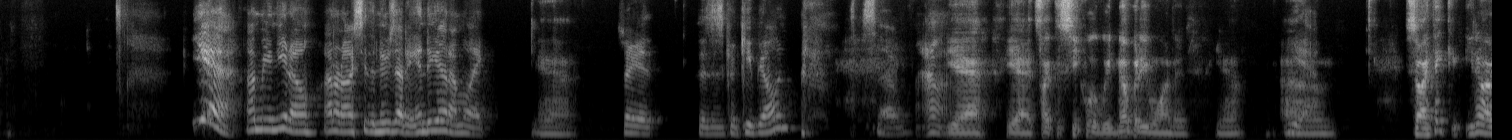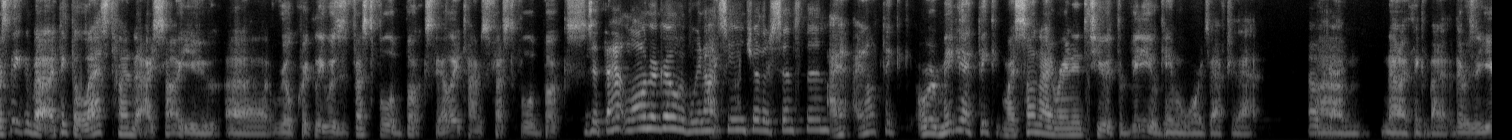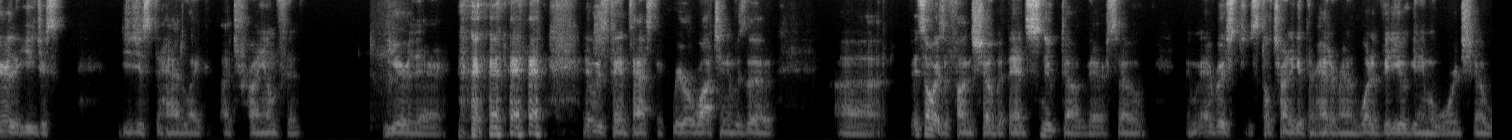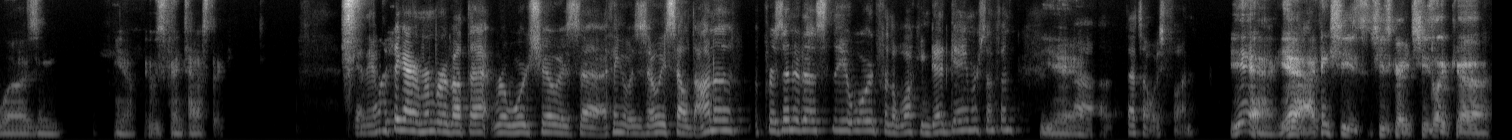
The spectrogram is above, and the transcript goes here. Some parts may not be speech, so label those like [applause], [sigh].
Yeah. I mean, you know, I don't know. I see the news out of India and I'm like, Yeah, so yeah, this is going to keep going. [laughs] so I don't know. yeah, yeah. It's like the sequel we nobody wanted, you know. Yeah. So I think you know I was thinking about. I think the last time that I saw you, uh, real quickly, was the Festival of Books, the LA Times Festival of Books. Is it that long ago? Have we not I- seen each other since then? I, I don't think, or maybe I think my son and I ran into you at the Video Game Awards after that. okay. Um, now that I think about it, there was a year that you just you just had like a triumphant year there. [laughs] it was fantastic. We were watching. It was the uh, it's always a fun show, but they had Snoop Dogg there, so everybody's still trying to get their head around what a video game award show was, and you know, it was fantastic. yeah. The only thing I remember about that reward show is uh, I think it was Zoe Saldana presented us the award for the Walking Dead game or something. Yeah, Uh, that's always fun. yeah, yeah. I think she's she's great. She's like uh,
